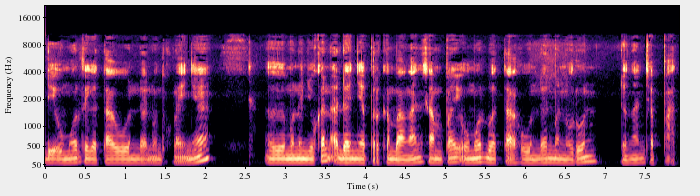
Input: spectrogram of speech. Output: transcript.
di umur 3 tahun. Dan untuk lainnya e, menunjukkan adanya perkembangan sampai umur 2 tahun dan menurun dengan cepat.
